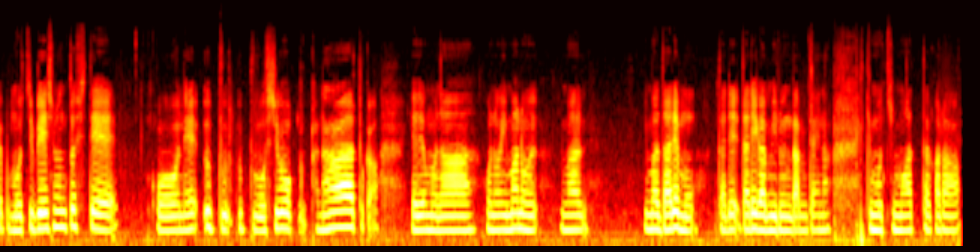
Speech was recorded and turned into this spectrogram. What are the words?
やっぱモチベーションとしてこうねウップウップをしようかなとかいやでもなこの今の今今誰も誰誰が見るんだみたいな気持ちもあったから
